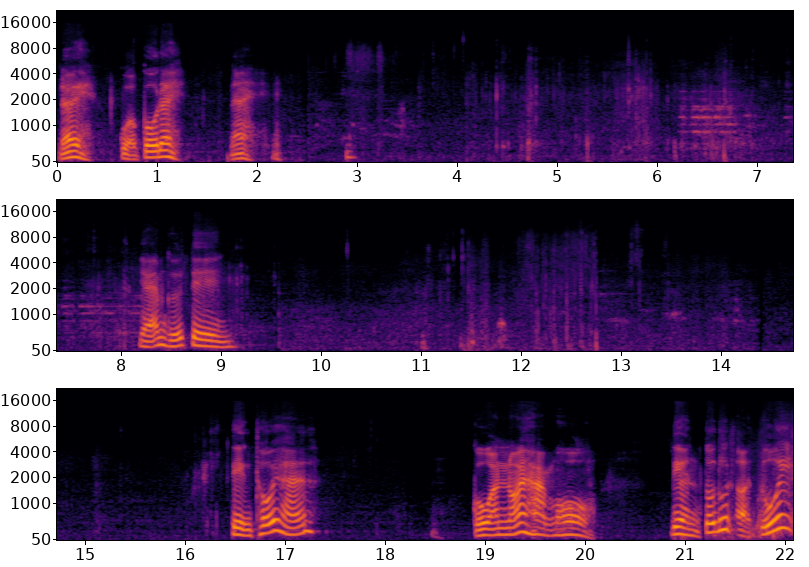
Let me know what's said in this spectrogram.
đây, của cô đây. Này. Dạ em gửi tiền. Tiền thối hả? Cô ăn nói hàm hồ. Tiền tôi đút ở túi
